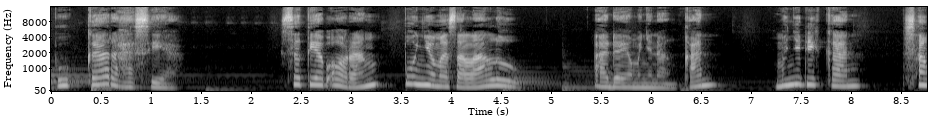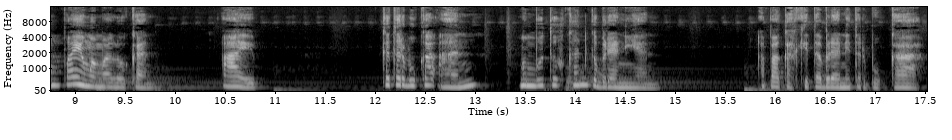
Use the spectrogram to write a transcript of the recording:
Buka rahasia. Setiap orang punya masa lalu. Ada yang menyenangkan, menyedihkan, sampai yang memalukan. Aib. Keterbukaan membutuhkan keberanian. Apakah kita berani terbuka?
